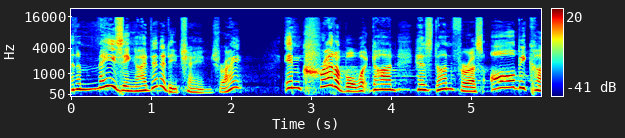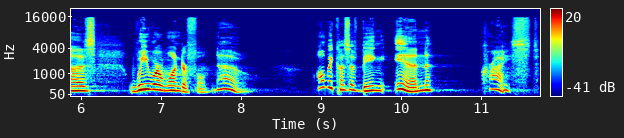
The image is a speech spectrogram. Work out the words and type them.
An amazing identity change, right? Incredible what God has done for us, all because we were wonderful. No, all because of being in Christ.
